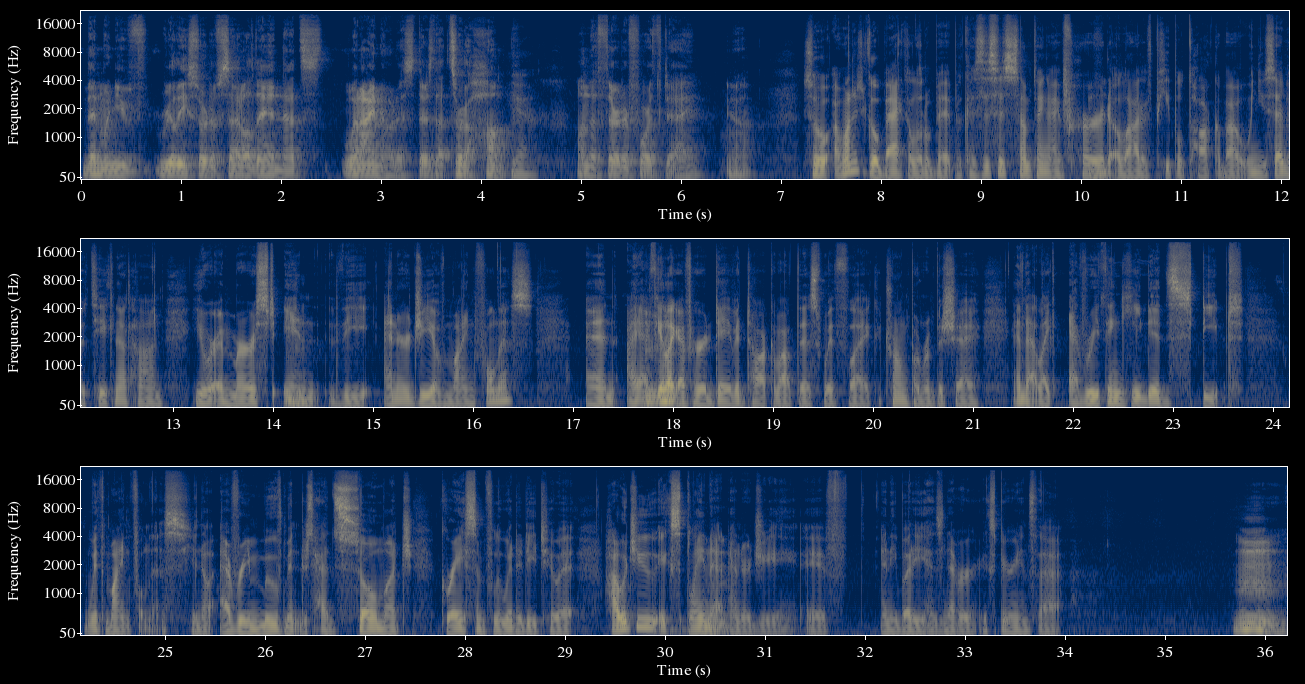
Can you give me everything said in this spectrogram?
then when you've really sort of settled in, that's when I notice there's that sort of hump Yeah. on the third or fourth day. Yeah. So I wanted to go back a little bit because this is something I've mm-hmm. heard a lot of people talk about. When you said with Thich Nhat Hanh, you were immersed mm-hmm. in the energy of mindfulness. And I, I feel mm-hmm. like I've heard David talk about this with like Trungpa Rinpoche and that like everything he did steeped with mindfulness. You know, every movement just had so much grace and fluidity to it. How would you explain that energy if anybody has never experienced that? Hmm.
